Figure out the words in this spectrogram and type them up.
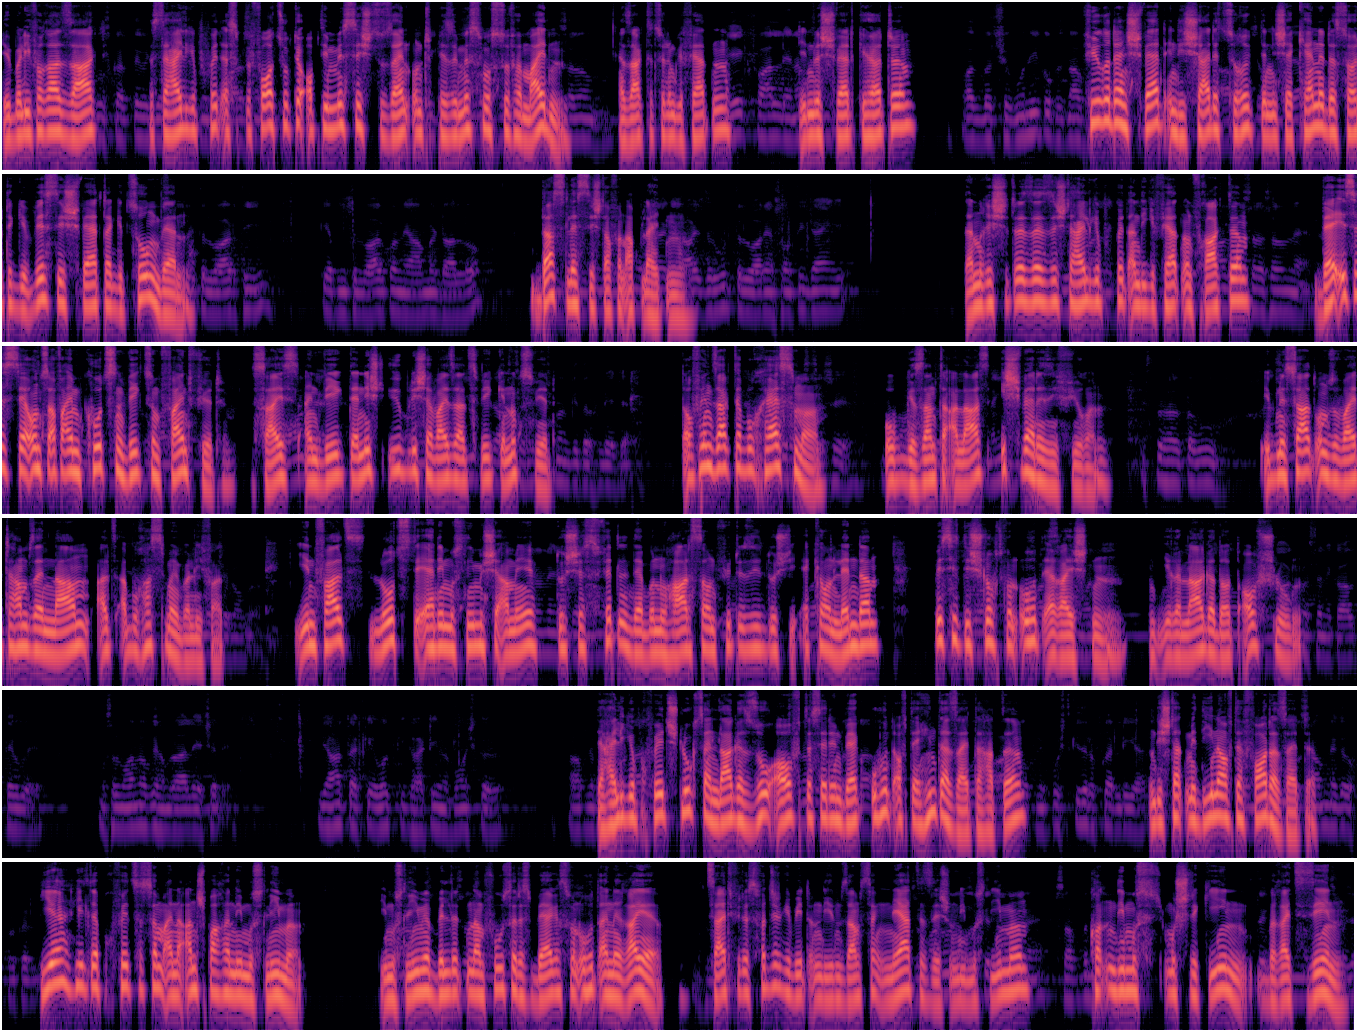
Der Überlieferer sagt, dass der heilige Prophet es bevorzugte, optimistisch zu sein und Pessimismus zu vermeiden. Er sagte zu dem Gefährten, dem das Schwert gehörte, Führe dein Schwert in die Scheide zurück, denn ich erkenne, dass heute gewiss die Schwerter gezogen werden. Das lässt sich davon ableiten. Dann richtete sich der heilige Prophet an die Gefährten und fragte, wer ist es, der uns auf einem kurzen Weg zum Feind führt? Das heißt, ein Weg, der nicht üblicherweise als Weg genutzt wird. Daraufhin sagte Abu Chesma, O Gesandter Allahs, ich werde sie führen. Ibn Sa'd und so weiter haben seinen Namen als Abu Hasma überliefert. Jedenfalls lotste er die muslimische Armee durch das Viertel der Banu Harsa und führte sie durch die Äcker und Länder, bis sie die Schlucht von Uhud erreichten und ihre Lager dort aufschlugen. Der heilige Prophet schlug sein Lager so auf, dass er den Berg Uhud auf der Hinterseite hatte und die Stadt Medina auf der Vorderseite. Hier hielt der Prophet zusammen eine Ansprache an die Muslime. Die Muslime bildeten am Fuße des Berges von Uhud eine Reihe. Die Zeit für das Fajr-Gebet an diesem Samstag näherte sich und die Muslime konnten die Mus Mushrikin bereits sehen.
